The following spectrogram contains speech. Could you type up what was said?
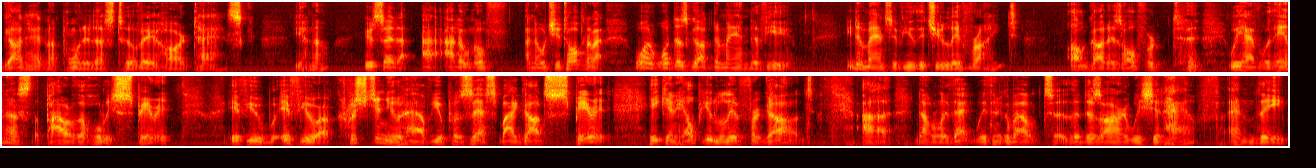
God hadn't appointed us to a very hard task, you know. You said, I, I don't know if I know what you're talking about. What, what does God demand of you? He demands of you that you live right. All God has offered, we have within us the power of the Holy Spirit. If you if you are a Christian, you have you're possessed by God's Spirit. He can help you live for God. Uh, not only that, we think about uh, the desire we should have and the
